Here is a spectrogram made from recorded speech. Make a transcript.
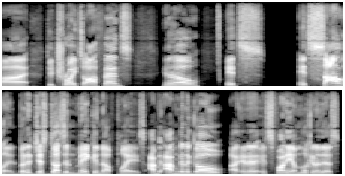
Uh, Detroit's offense, you know, it's it's solid, but it just doesn't make enough plays. I'm I'm going to go and it's funny, I'm looking at this.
